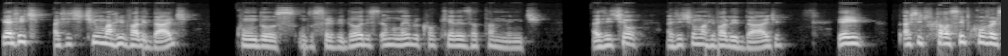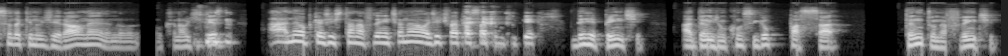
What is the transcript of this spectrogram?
E a gente, a gente tinha uma rivalidade com um dos, um dos servidores, eu não lembro qual que era exatamente. A gente tinha, a gente tinha uma rivalidade, e aí a gente ficava sempre conversando aqui no geral, né, no, no canal de texto. ah, não, porque a gente tá na frente, ah, não, a gente vai passar tudo porque de repente a dungeon conseguiu passar tanto na frente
